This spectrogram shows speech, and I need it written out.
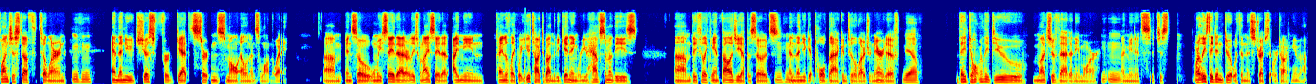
bunch of stuff to learn Mm-hmm. and then you just forget certain small elements along the way. Um, and so when we say that, or at least when I say that, I mean kind of like what you talked about in the beginning, where you have some of these, um, they feel like anthology episodes, Mhm. and then you get pulled back into the larger narrative. Yeah. They don't really do much of that anymore. Mm-mm. I mean, it's it's just, or at least they didn't do it within this stretch that we're talking about.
